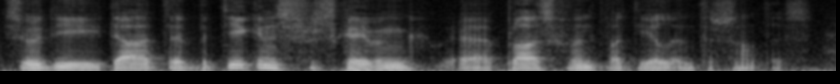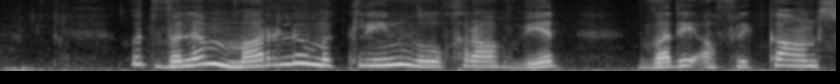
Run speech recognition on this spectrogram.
So die daar het 'n betekenisverskywing uh, plaasgevind wat heel interessant is. Goed Willem Marlo McLean wil graag weet wat die Afrikaans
